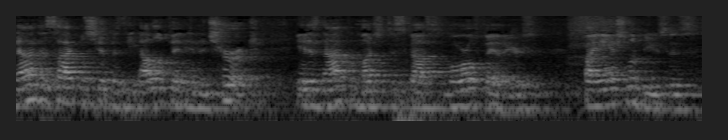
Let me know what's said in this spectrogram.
non discipleship is the elephant in the church. It is not the much discussed moral failures, financial abuses,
